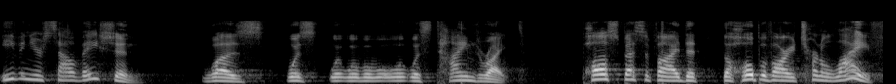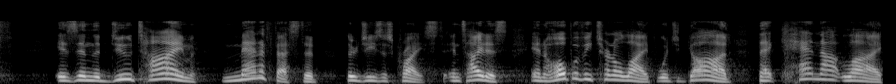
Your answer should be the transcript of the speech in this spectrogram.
Even your salvation was, was, was timed right. Paul specified that the hope of our eternal life is in the due time manifested through Jesus Christ. In Titus, in hope of eternal life, which God, that cannot lie,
